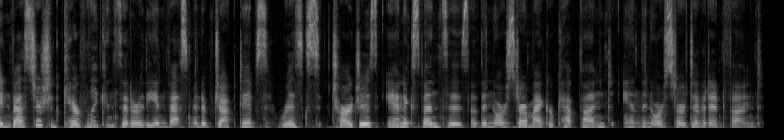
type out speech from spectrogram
Investors should carefully consider the investment objectives, risks, charges, and expenses of the Northstar Microcap Fund and the Northstar Dividend Fund.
